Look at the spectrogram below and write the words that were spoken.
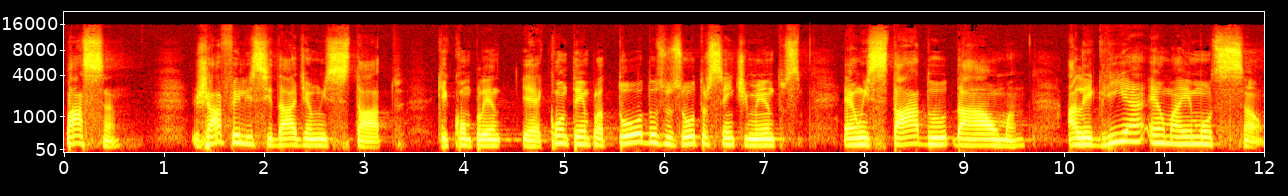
passa. Já a felicidade é um estado que é, contempla todos os outros sentimentos, é um estado da alma. Alegria é uma emoção,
